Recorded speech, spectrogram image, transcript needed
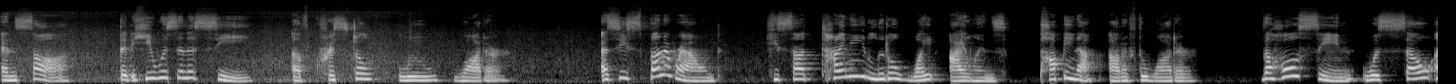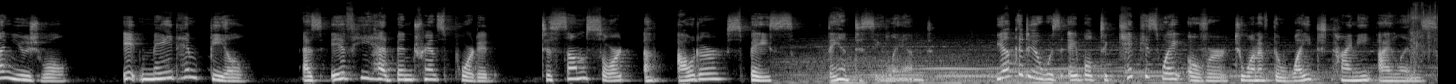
and saw that he was in a sea of crystal blue water. As he spun around, he saw tiny little white islands popping up out of the water. The whole scene was so unusual, it made him feel as if he had been transported to some sort of outer space fantasy land. Yuckadoo was able to kick his way over to one of the white tiny islands.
